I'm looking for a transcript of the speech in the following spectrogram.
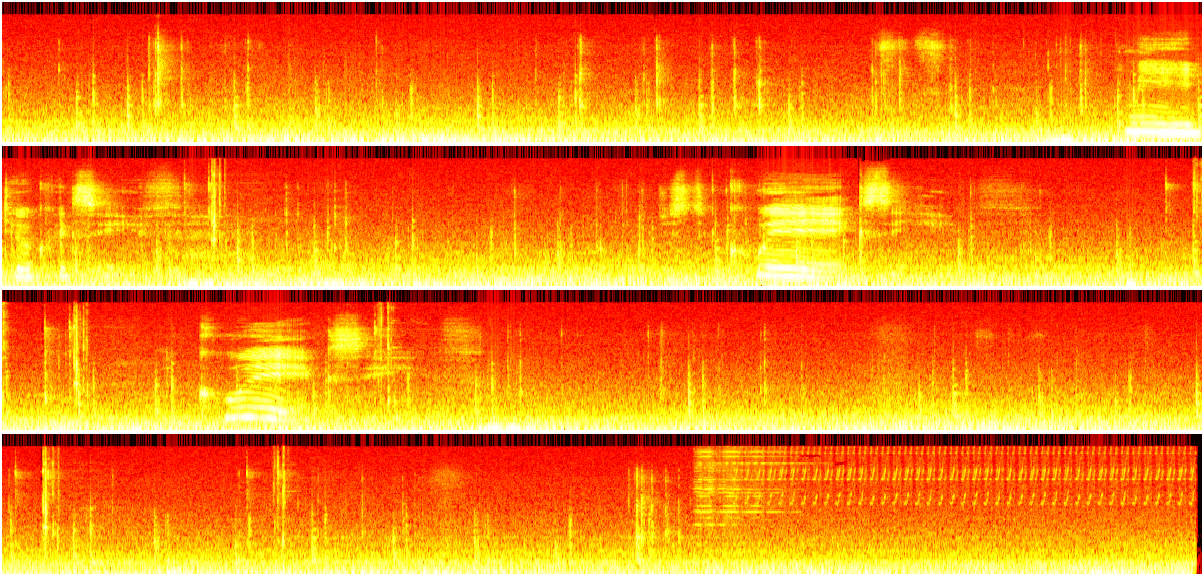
Let me do a quick save. Just a quick save. A quick save.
